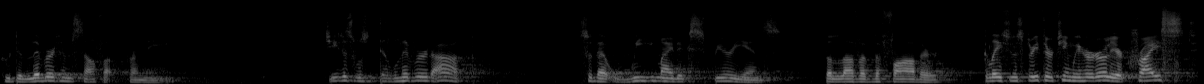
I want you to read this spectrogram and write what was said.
who delivered himself up for me." Jesus was delivered up so that we might experience the love of the Father. Galatians 3:13 we heard earlier, Christ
